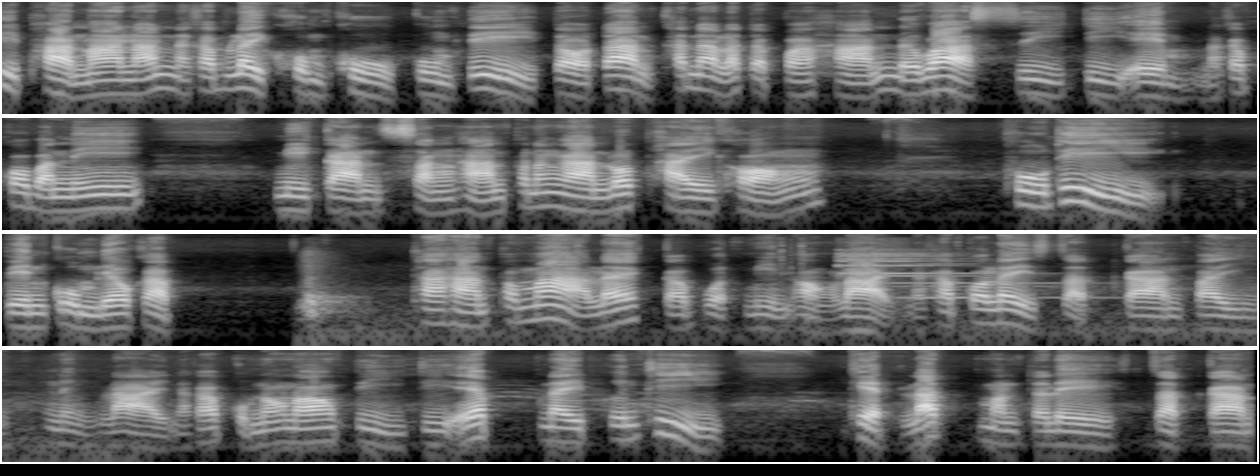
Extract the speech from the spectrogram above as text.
ที่ผ่านมานั้นนะครับไล่ข่มขู่กลุ่มที่ต่อต้านคณะรัฐประหารหรือว่า CTM นะครับก็วันนี้มีการสังหารพนักงานรถไฟของผู้ที่เป็นกลุ่มเดียวกับทหารพม่าและกบฏมินออนไลน์นะครับ ก็ไล่จัดการไปหนึ่งรายนะครับ กลุ่มน้องๆ PTF ในพื้นที่เขตรัฐมันเตเลจัดการ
